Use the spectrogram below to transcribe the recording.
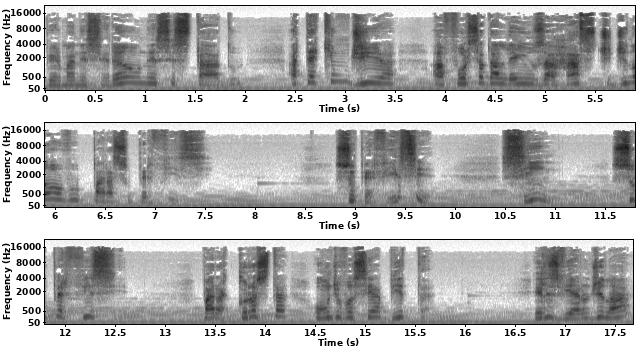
Permanecerão nesse estado até que um dia a força da lei os arraste de novo para a superfície. Superfície? Sim, superfície. Para a crosta onde você habita. Eles vieram de lá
